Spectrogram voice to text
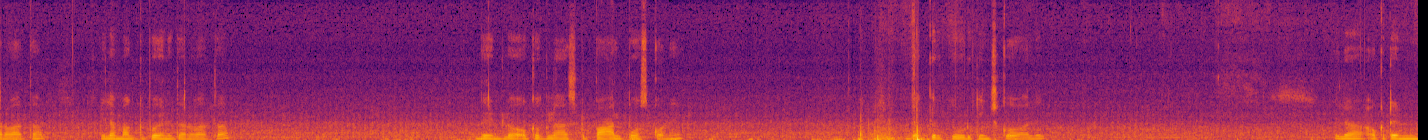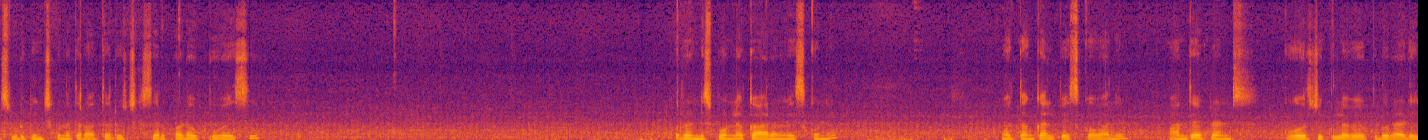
తర్వాత ఇలా మగ్గిపోయిన తర్వాత దీంట్లో ఒక గ్లాస్ పాలు పోసుకొని దగ్గరికి ఉడికించుకోవాలి. ఇలా ఒక టెన్ మినిట్స్ ఉడికించుకున్న తర్వాత రుచికి సరిపడా ఉప్పు వేసి రెండు స్పూన్ల కారం వేసుకొని మొత్తం కలిపేసుకోవాలి. అంతే ఫ్రెండ్స్ గోరుచిక్కుల వేపుడు రెడీ.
